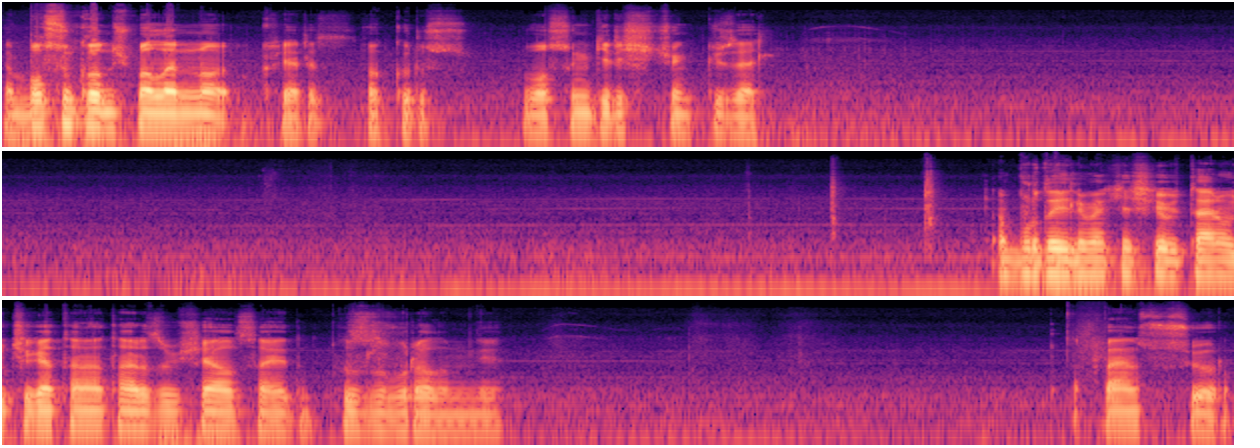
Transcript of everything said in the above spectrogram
Ya, boss'un konuşmalarını okuyarız, okuruz. Boss'un girişi çünkü güzel. Burada elime keşke bir tane Uchigatana tarzı bir şey alsaydım. Hızlı vuralım diye. Ben susuyorum.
